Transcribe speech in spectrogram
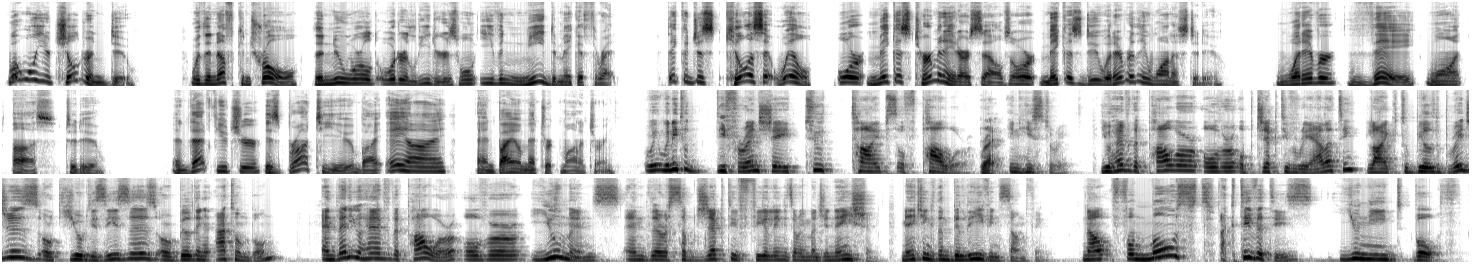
What will your children do? With enough control, the New World Order leaders won't even need to make a threat. They could just kill us at will, or make us terminate ourselves, or make us do whatever they want us to do. Whatever they want us to do. And that future is brought to you by AI and biometric monitoring. We, we need to differentiate two types of power right. in history. You have the power over objective reality, like to build bridges or cure diseases or building an atom bomb. And then you have the power over humans and their subjective feelings or imagination, making them believe in something. Now, for most activities, you need both.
